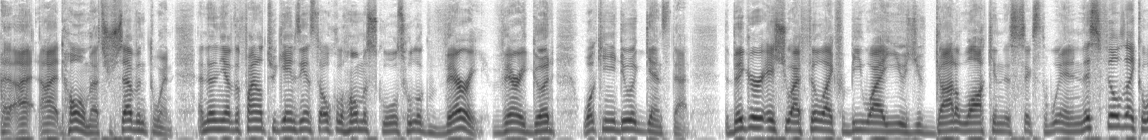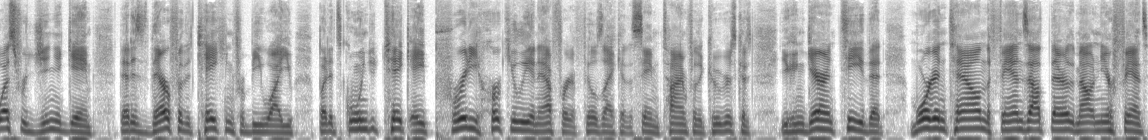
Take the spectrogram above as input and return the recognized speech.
at, at, home. That's your seventh win. And then you have the final two games against the Oklahoma schools who look very, very good. What can you do against that? The bigger issue I feel like for BYU is you've got to lock in the sixth win. And this feels like a West Virginia game that is there for the taking for BYU, but it's going to take a pretty Herculean effort, it feels like, at the same time for the Cougars because you can guarantee that Morgantown, the fans out there, the Mountaineer fans,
